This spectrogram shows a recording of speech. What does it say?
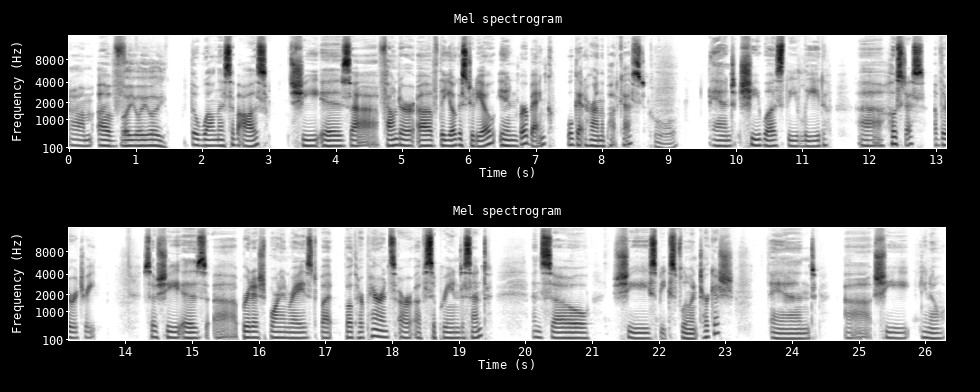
um, of Oi, oi, oi. The Wellness of Oz. She is uh, founder of the yoga studio in Burbank. We'll get her on the podcast. Cool. and she was the lead uh, hostess of the retreat. So she is uh, British, born and raised, but both her parents are of Cyprian descent. And so she speaks fluent Turkish. And uh, she, you know,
